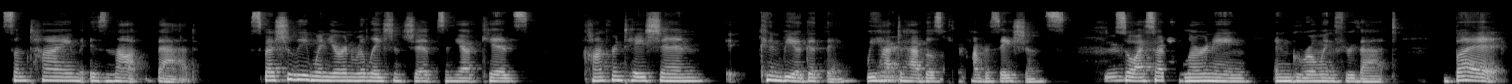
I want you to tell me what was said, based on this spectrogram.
sometimes is not bad, especially when you're in relationships and you have kids. Confrontation can be a good thing. We right. have to have those conversations. Yeah. So I started learning and growing through that. But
